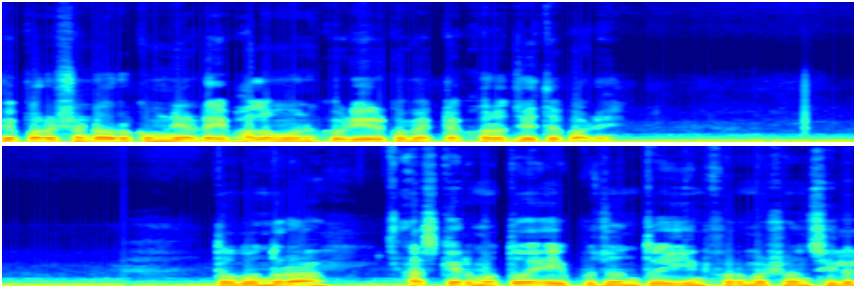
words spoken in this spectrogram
প্রিপারেশনটা ওরকম নেওয়াটাই ভালো মনে করি, এরকম একটা খরচ যেতে পারে। তো বন্ধুরা, আজকের মতো এই পর্যন্তই ইনফরমেশন ছিল।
